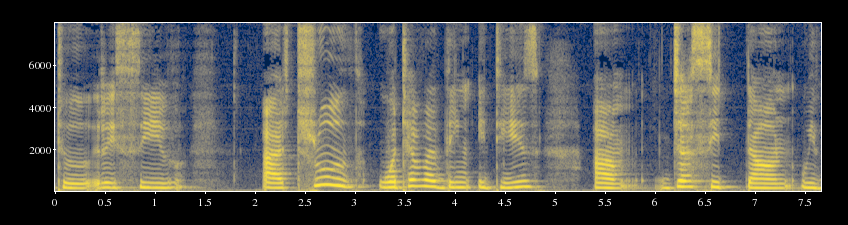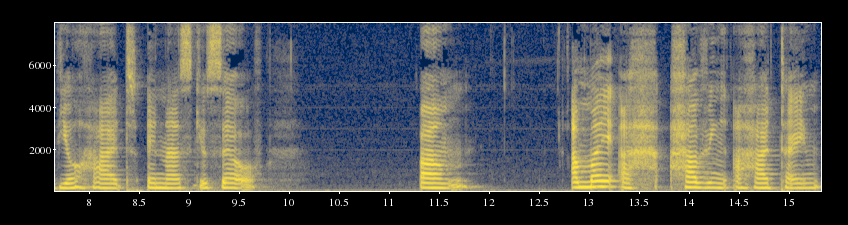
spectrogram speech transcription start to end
to receive a truth whatever thing it is um, just sit down with your heart and ask yourself um, am i a, having a hard time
